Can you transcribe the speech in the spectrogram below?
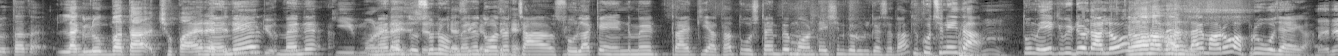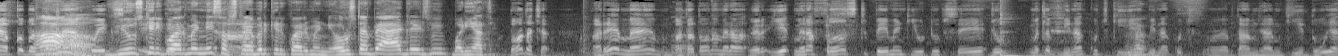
होता था। लग लोग बता छुपाए रहते थे मैंने मैंने कि मैंने दो- सुनो मैंने 2016 के एंड में ट्राई किया था तो उस टाइम पे मोनेटाइजेशन का रूल कैसा था? कि कुछ नहीं था। तुम एक वीडियो डालो हाँ, अप्लाई मारो अप्रूव हो जाएगा मैंने आपको बताया हाँ आपको एक व्यूज़ की रिक्वायरमेंट नहीं हाँ। सब्सक्राइबर की रिक्वायरमेंट नहीं और उस टाइम पे एड रेट्स भी बढ़िया थे बहुत अच्छा अरे मैं बताता हूँ ना मेरा ये मेरा फ़र्स्ट पेमेंट यूट्यूब से जो मतलब बिना कुछ किए हाँ। बिना कुछ मतलब तामझाम किए दो या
